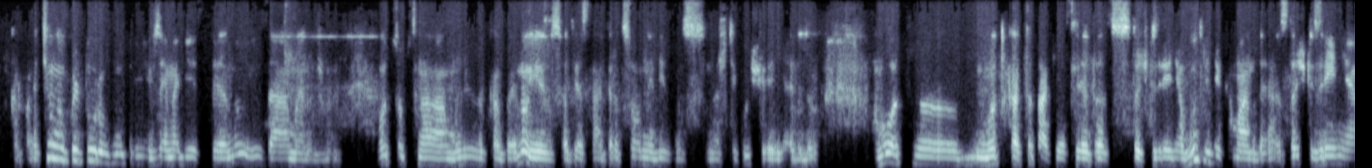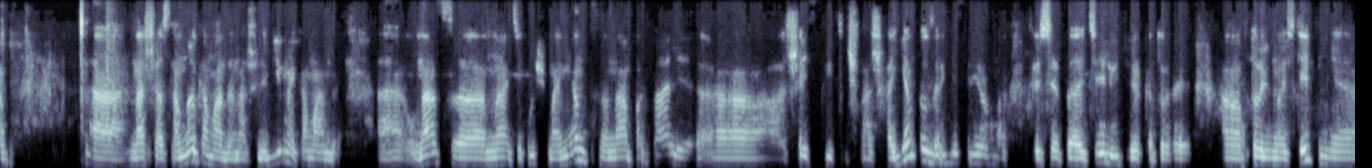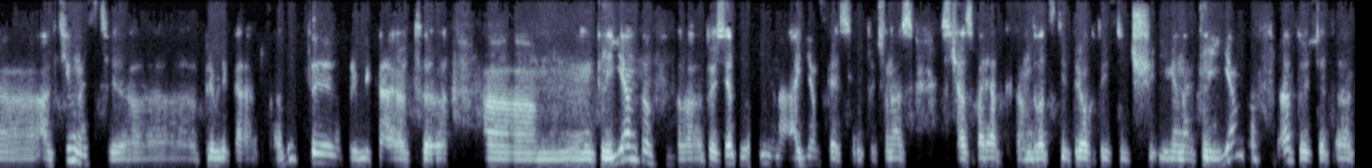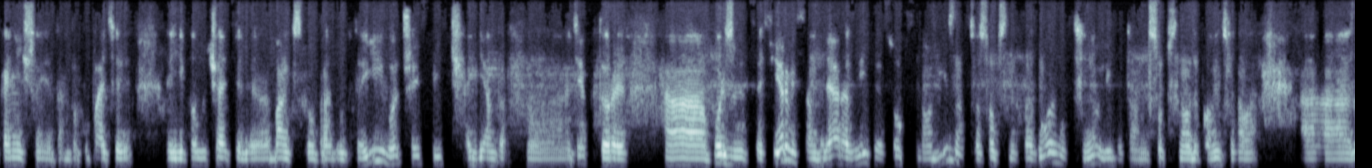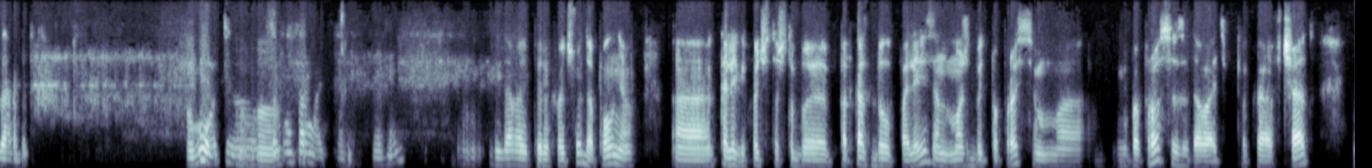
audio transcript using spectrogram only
корпоративную культуру внутреннего взаимодействия, ну и за менеджмент. Вот, собственно, мы как бы, ну и, соответственно, операционный бизнес наш текущий я веду. Вот, э, вот как-то так, если это с точки зрения внутренней команды, с точки зрения а, нашей основной команды, нашей любимой команды, а, у нас а, на текущий момент на портале 6 тысяч наших агентов зарегистрировано. То есть это те люди, которые в той или иной степени активности привлекают продукты, привлекают э, клиентов, то есть это именно агентская сеть. То есть у нас сейчас порядка там 23 тысяч именно клиентов, да, то есть это конечные там покупатели и получатели банковского продукта, и вот 6 тысяч агентов, э, тех, которые а, пользуются сервисом для развития собственного бизнеса, собственных возможностей, ну, либо там собственного дополнительного а, заработка. Вот, угу. в таком формате. Угу. Давай перехвачу, дополню. А, коллеги, хочется, чтобы подкаст был полезен. Может быть, попросим а, вопросы задавать пока в чат,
